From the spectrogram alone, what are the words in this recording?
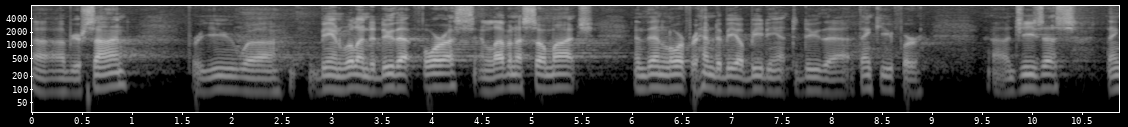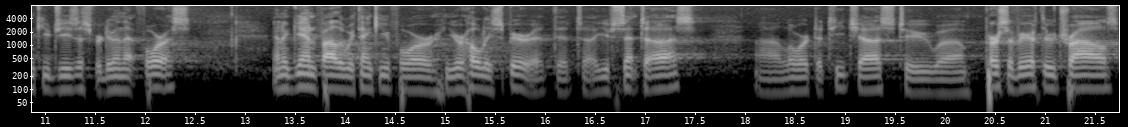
uh, of your Son for you uh, being willing to do that for us and loving us so much. And then, Lord, for him to be obedient to do that. Thank you for uh, Jesus. Thank you, Jesus, for doing that for us. And again, Father, we thank you for your Holy Spirit that uh, you've sent to us, uh, Lord, to teach us to uh, persevere through trials,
